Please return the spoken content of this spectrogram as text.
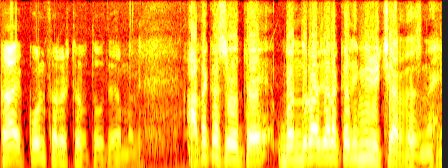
काय कोण सरस ठरतो त्यामध्ये आता कसं होतंय बंधुराजाला कधी मी विचारतच नाही.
